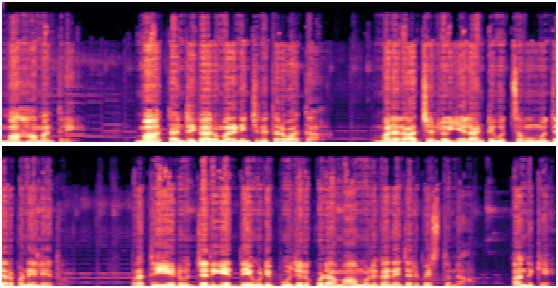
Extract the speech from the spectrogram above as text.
మహామంత్రి మా తండ్రి గారు మరణించిన తర్వాత మన రాజ్యంలో ఎలాంటి ఉత్సవము జరపనే లేదు. ప్రతి ఏడు జరిగే దేవుడి పూజలు కూడా మామూలుగానే జరిపేస్తున్నాం. అందుకే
